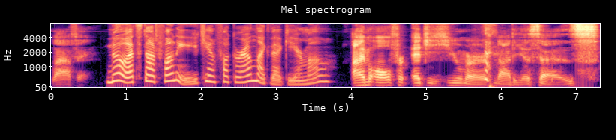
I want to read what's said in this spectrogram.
laughing. No, that's not funny. You can't fuck around like that, Guillermo. I'm all for edgy humor, Nadia says.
